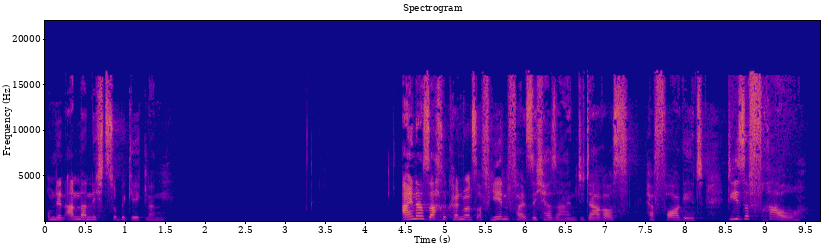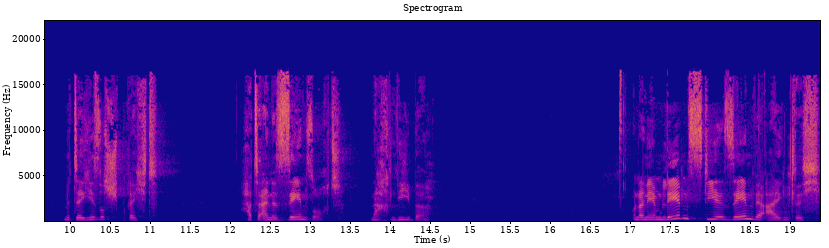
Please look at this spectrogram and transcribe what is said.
um den anderen nicht zu begegnen. Einer Sache können wir uns auf jeden Fall sicher sein, die daraus hervorgeht. Diese Frau, mit der Jesus spricht, hatte eine Sehnsucht nach Liebe. Und an ihrem Lebensstil sehen wir eigentlich,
